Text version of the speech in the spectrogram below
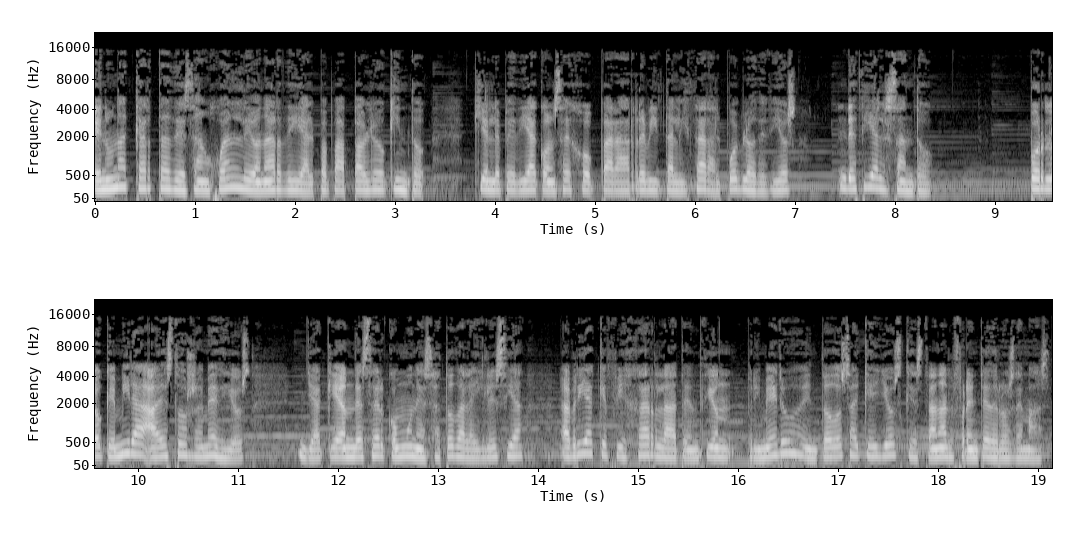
En una carta de San Juan Leonardi al Papa Pablo V, quien le pedía consejo para revitalizar al pueblo de Dios, decía el santo, Por lo que mira a estos remedios, ya que han de ser comunes a toda la Iglesia, habría que fijar la atención primero en todos aquellos que están al frente de los demás,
